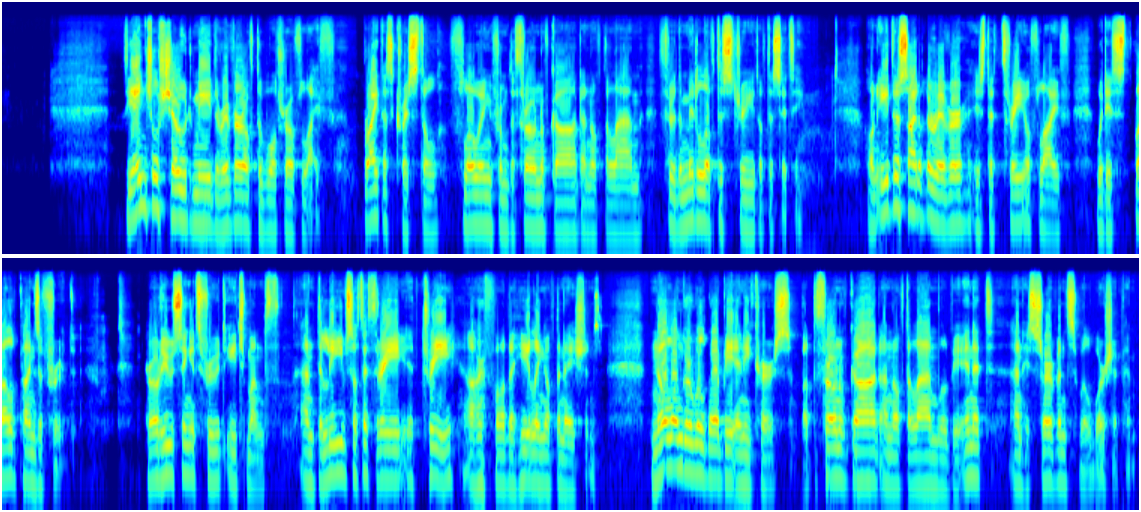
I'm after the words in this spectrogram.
The angel showed me the river of the water of life, bright as crystal, flowing from the throne of God and of the Lamb through the middle of the street of the city. On either side of the river is the tree of life with its twelve kinds of fruit, producing its fruit each month. And the leaves of the three, tree are for the healing of the nations. No longer will there be any curse, but the throne of God and of the Lamb will be in it, and his servants will worship him.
